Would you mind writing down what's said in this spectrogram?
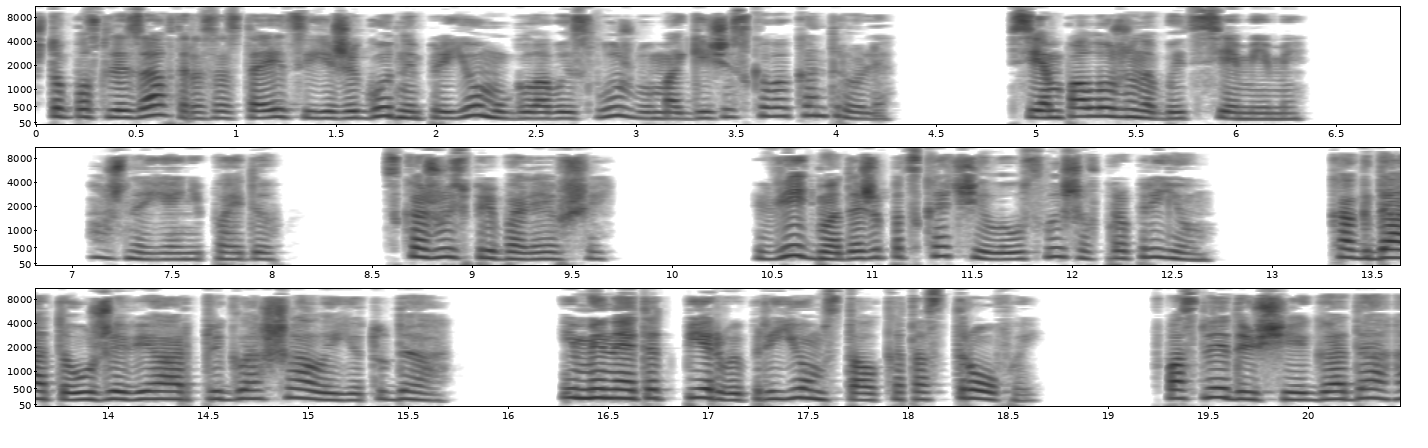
что послезавтра состоится ежегодный прием у главы службы магического контроля. Всем положено быть семьями». «Можно я не пойду? Скажусь приболевшей». Ведьма даже подскочила, услышав про прием. Когда-то уже Виар приглашал ее туда. Именно этот первый прием стал катастрофой. В последующие года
